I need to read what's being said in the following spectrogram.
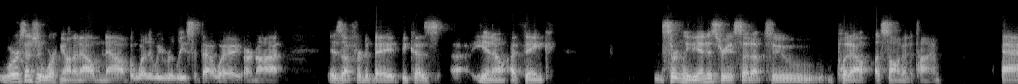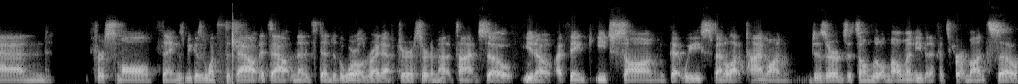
We're essentially working on an album now, but whether we release it that way or not is up for debate because uh, you know I think certainly the industry is set up to put out a song at a time and for small things because once it's out it's out and then it's dead to the world right after a certain amount of time so you know i think each song that we spend a lot of time on deserves its own little moment even if it's for a month so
